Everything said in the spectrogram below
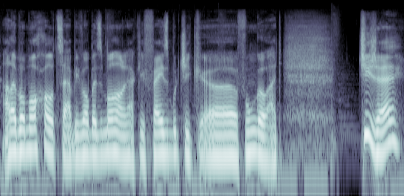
alebo mochovce, aby vôbec mohol nejaký Facebookčik e, fungovať. Čiže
